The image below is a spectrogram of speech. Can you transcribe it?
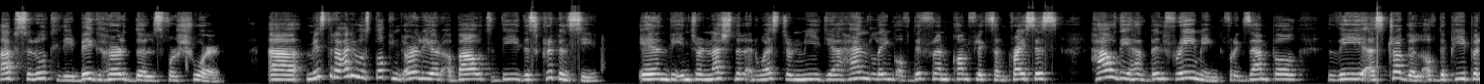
Absolutely, big hurdles for sure. Uh, Mr. Ali was talking earlier about the discrepancy in the international and Western media handling of different conflicts and crises, how they have been framing, for example, the uh, struggle of the people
